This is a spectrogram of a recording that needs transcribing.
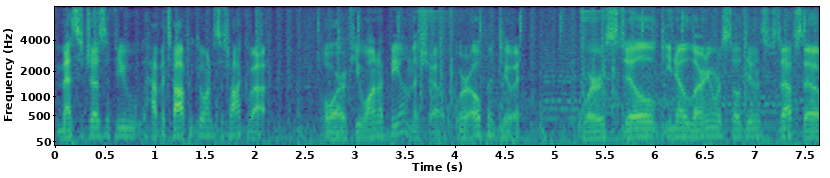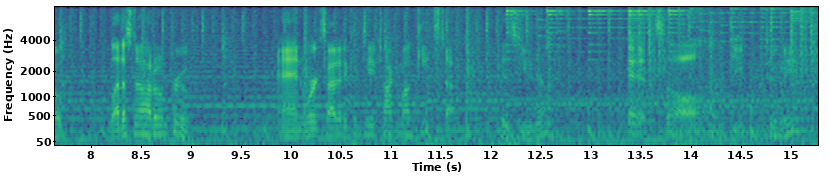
message us if you have a topic you want us to talk about, or if you want to be on the show. We're open to it. We're still, you know, learning. We're still doing some stuff. So, let us know how to improve. And we're excited to continue talking about geek stuff because you know. It's all geek to me.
